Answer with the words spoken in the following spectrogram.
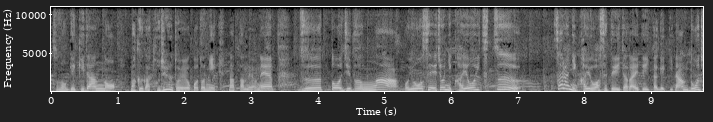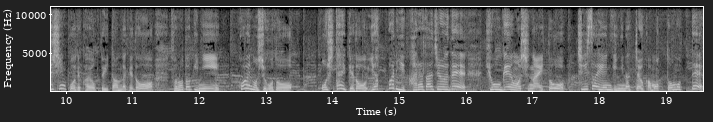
その劇団の幕が閉じるということになったんだよね。ずっと自分が養成所に通いつつ、さらに通わせていただいていた劇団、同時進行で通っていたんだけど、その時に声の仕事をしたいけど、やっぱり体中で表現をしないと小さい演技になっちゃうかもと思って、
